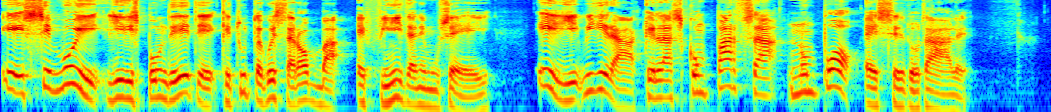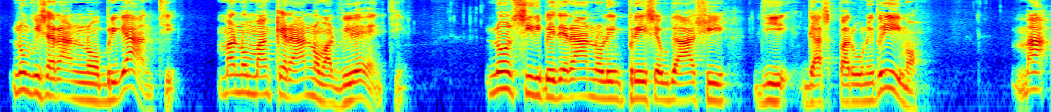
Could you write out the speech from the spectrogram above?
E se voi gli risponderete che tutta questa roba è finita nei musei, egli vi dirà che la scomparsa non può essere totale. Non vi saranno briganti, ma non mancheranno malviventi. Non si ripeteranno le imprese audaci di Gasparone I, ma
